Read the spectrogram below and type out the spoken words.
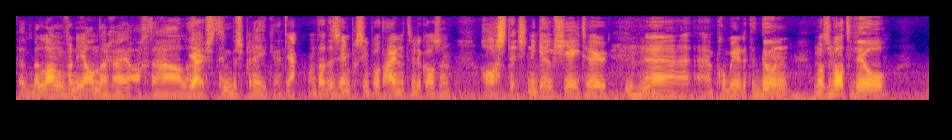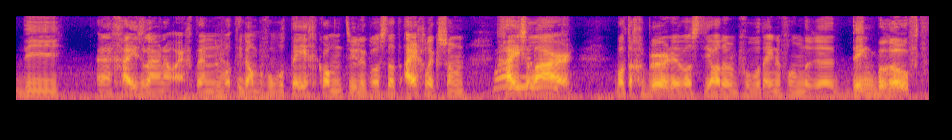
het belang van die ander ga je achterhalen Juist. en bespreken. Ja, want dat is in principe wat hij natuurlijk als een hostage negotiator eh, probeerde te doen. Was Mhm. wat wil die gijzelaar nou echt? En Ja. wat hij dan bijvoorbeeld tegenkwam natuurlijk was dat eigenlijk zo'n gijzelaar... Wat er gebeurde was, die hadden bijvoorbeeld een of andere ding beroofd.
